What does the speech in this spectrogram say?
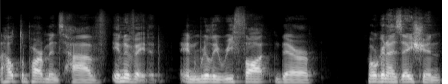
health departments have innovated and really rethought their organization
